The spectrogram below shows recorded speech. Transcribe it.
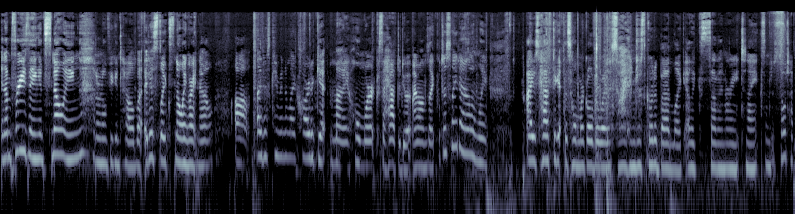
And I'm freezing, it's snowing. I don't know if you can tell, but it is like snowing right now. Um, I just came into my car to get my homework because I have to do it. My mom's like, well, just lay down. I'm like, I just have to get this homework over with so I can just go to bed like at like 7 or 8 tonight because I'm just so tired.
